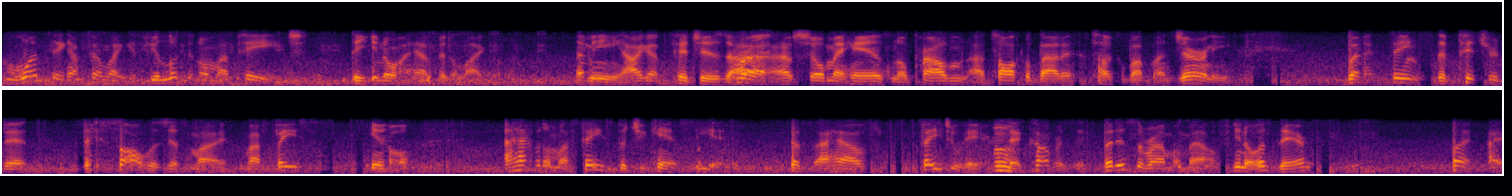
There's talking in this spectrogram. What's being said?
one thing I felt like if you're looking on my page, then you know I have vitiligo. I mean, I got pictures. Right. I, I show my hands, no problem. I talk about it. I Talk about my journey. But I think the picture that they saw was just my my face. You know, I have it on my face, but you can't see it because I have facial hair Mm. that covers it. But it's around my mouth. You know, it's there. But I,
